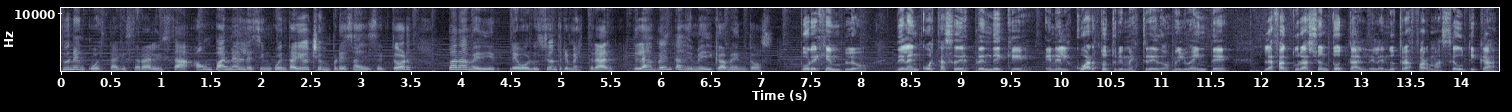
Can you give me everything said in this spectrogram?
de una encuesta que se realiza a un panel de 58 empresas del sector para medir la evolución trimestral de las ventas de medicamentos. Por ejemplo, de la encuesta se desprende que en el cuarto trimestre de 2020 la facturación total de la industria farmacéutica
